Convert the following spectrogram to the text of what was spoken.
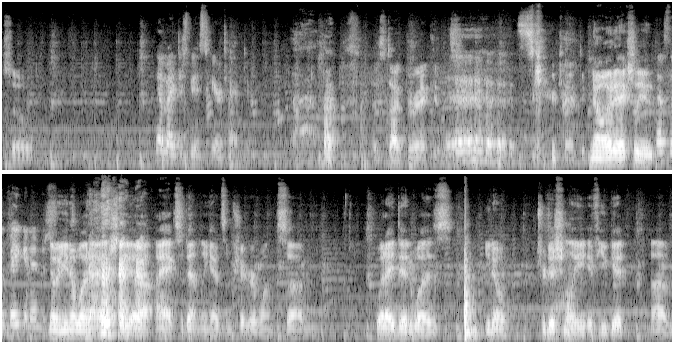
So That might just be a scare tactic. That's Dr. Atkins. scare tactic. No, it actually. That's the bacon industry. No, you know what? I actually uh, I accidentally had some sugar once. Um, what I did was, you know, traditionally if you get um,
